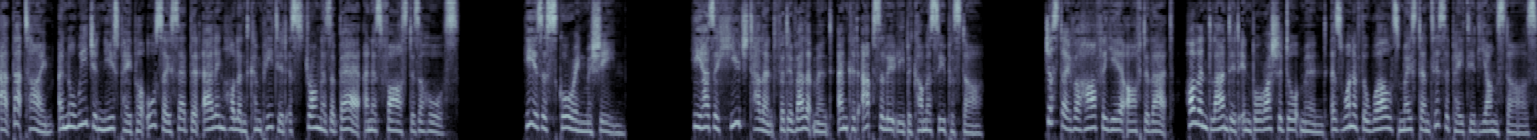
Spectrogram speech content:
At that time, a Norwegian newspaper also said that Erling Haaland competed as strong as a bear and as fast as a horse. He is a scoring machine. He has a huge talent for development and could absolutely become a superstar. Just over half a year after that, Haaland landed in Borussia Dortmund as one of the world's most anticipated young stars.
